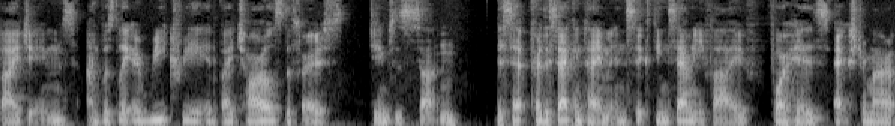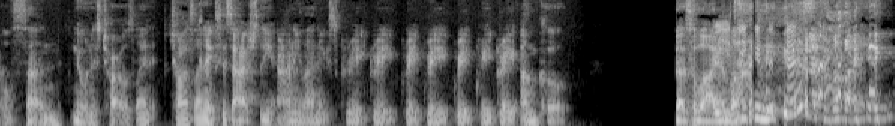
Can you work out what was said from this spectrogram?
by James and was later recreated by Charles I, James's son, for the second time in 1675 for his extramarital son known as Charles Lennox. Charles Lennox is actually Annie Lennox's great, great, great, great, great, great, great uncle. That's a lie. Are I'm you lying. taking the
